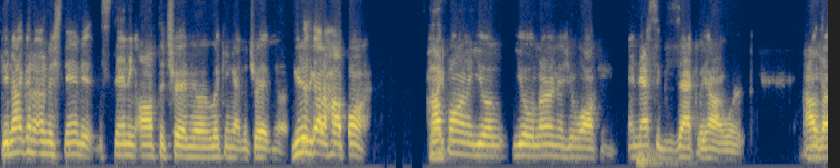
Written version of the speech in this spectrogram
You're not gonna understand it standing off the treadmill and looking at the treadmill. You just gotta hop on, hop right. on, and you'll you'll learn as you're walking, and that's exactly how it worked. I was like,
